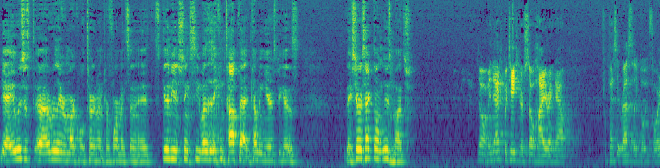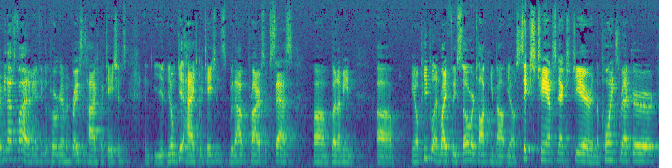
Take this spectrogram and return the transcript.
Yeah, it was just a really remarkable tournament performance, and it's going to be interesting to see whether they can top that in coming years because they sure as heck don't lose much. No, I mean the expectations are so high right now Penn wrestling going forward. I mean that's fine. I mean I think the program embraces high expectations, and you, you don't get high expectations without prior success. Um, but I mean, um, you know, people and rightfully so are talking about you know six champs next year and the points record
